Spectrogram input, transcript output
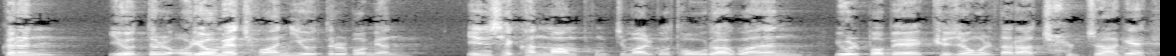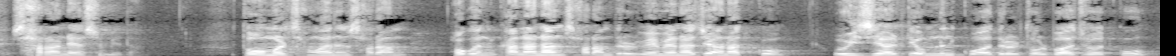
그는 이웃들 어려움에 처한 이웃들을 보면 인색한 마음 품지 말고 도우라고 하는 율법의 규정을 따라 철저하게 살아냈습니다. 도움을 청하는 사람 혹은 가난한 사람들을 외면하지 않았고 의지할 데 없는 고아들을 돌봐 주었고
